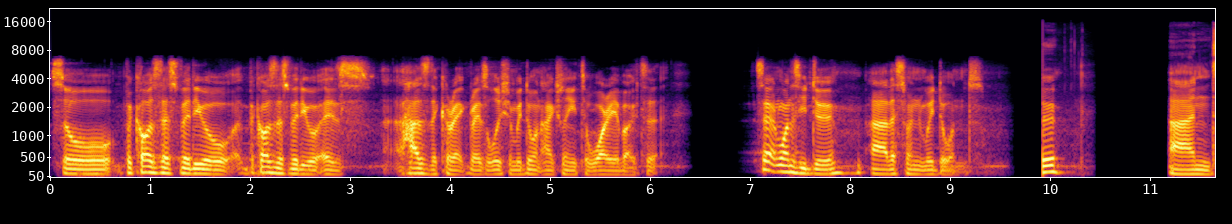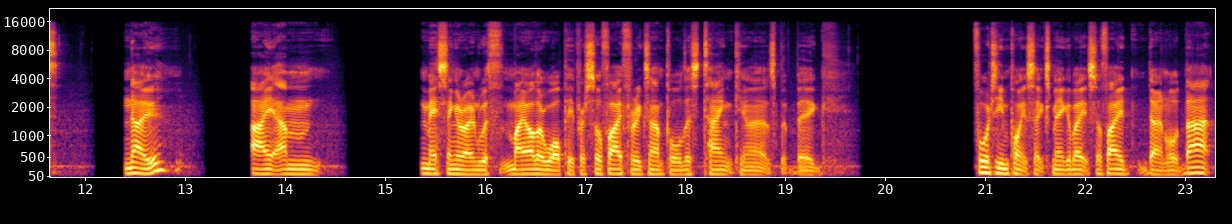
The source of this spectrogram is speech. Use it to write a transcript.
So because this video because this video is has the correct resolution, we don't actually need to worry about it. Certain ones you do. Uh, this one we don't. And now I am messing around with my other wallpaper. So if I, for example, this tank, you know, it's a bit big. 14.6 megabytes. So if I download that,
